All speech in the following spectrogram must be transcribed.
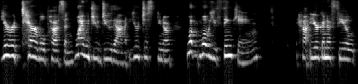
you're a terrible person. Why would you do that? You're just, you know, what what were you thinking? How you're going to feel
